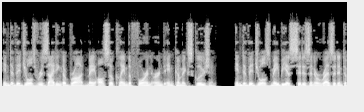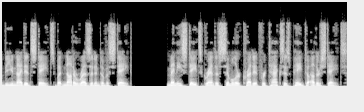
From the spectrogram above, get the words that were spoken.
Individuals residing abroad may also claim the foreign earned income exclusion. Individuals may be a citizen or resident of the United States but not a resident of a state. Many states grant a similar credit for taxes paid to other states.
